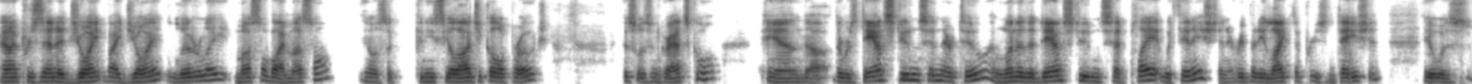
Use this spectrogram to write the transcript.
and I presented joint by joint, literally muscle by muscle. You know, it's a kinesiological approach. This was in grad school. And uh, there was dance students in there too. And one of the dance students said, play it. We finished and everybody liked the presentation. It was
